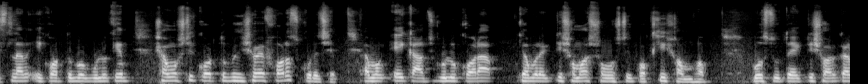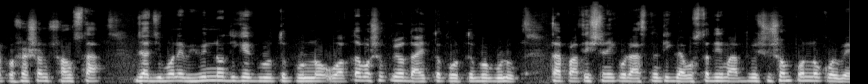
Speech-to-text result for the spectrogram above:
ইসলাম এই কর্তব্যগুলোকে সামষ্টিক কর্তব্য হিসেবে ফরজ করেছে এবং এই কাজগুলো করা কেবল একটি সমাজ সমষ্টির পক্ষেই সম্ভব। বস্তুত একটি সরকার, প্রশাসন, সংস্থা, যা জীবনে বিভিন্ন দিকের গুরুত্বপূর্ণ ও অত্যাবশ্যকীয় দায়িত্ব, কর্তব্যগুলো তার প্রাতিষ্ঠানিক ও রাজনৈতিক ব্যবস্থাটির মাধ্যমে সুসম্পন্ন করবে।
